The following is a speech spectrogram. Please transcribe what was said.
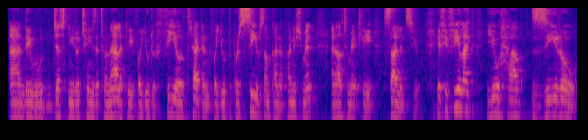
and they would just need to change the tonality for you to feel threatened, for you to perceive some kind of punishment, and ultimately silence you. If you feel like you have zero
